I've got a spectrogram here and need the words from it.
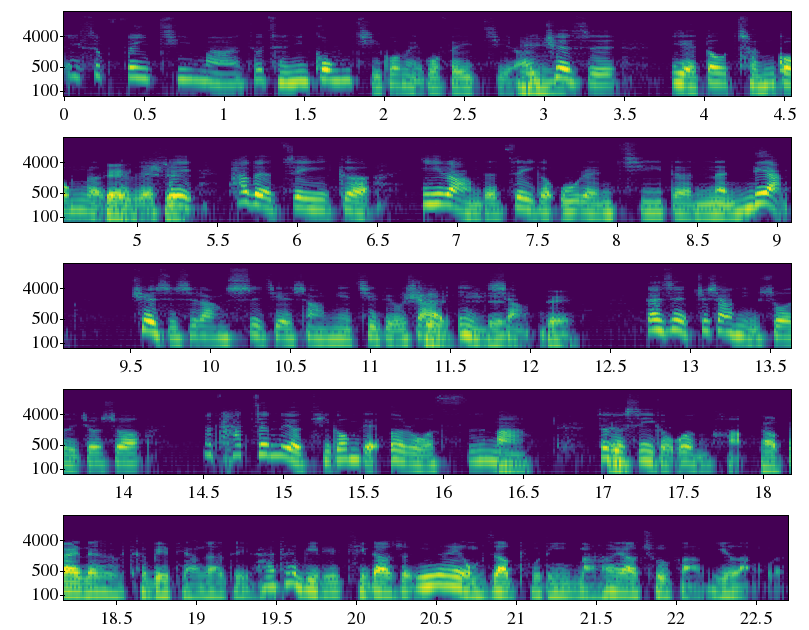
诶是飞机吗？就曾经攻击过美国飞机，然后确实也都成功了，嗯、对不对？所以它的这一个伊朗的这个无人机的能量，确实是让世界上面去留下了印象。对，但是就像您说的，就是说，那他真的有提供给俄罗斯吗？嗯、这个是一个问号。然后拜登特别强调这个，他特别提到说，因为我们知道普丁马上要出访伊朗了。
